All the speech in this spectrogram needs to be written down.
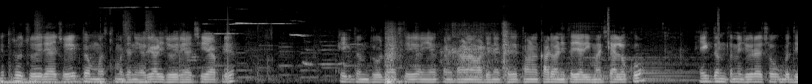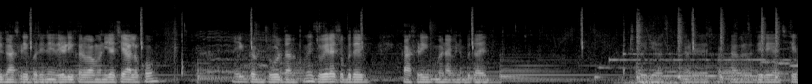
મિત્રો જોઈ રહ્યા છો, એકદમ મસ્ત મજાની હરિયાળી જોઈ રહ્યા છીએ આપણે. એકદમ જોરદાર છે, અહીંયા કંઈ ધાણા કંઈ ધાણા કાઢવાની તૈયારીમાં છે આ લોકો. એકદમ તમે જોઈ રહ્યા છો, બધી ઘાસડી ભરીને રેડી કરવા માંડ્યા છે આ લોકો. એકદમ જોરદાર, તમે જોઈ રહ્યા છો બધા ઘાસડી બનાવીને બધા જોઈ રહ્યા વધી રહ્યા છીએ.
